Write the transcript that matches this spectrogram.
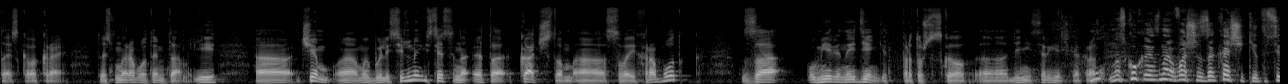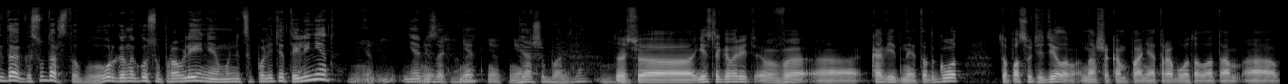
Алтайского края. То есть мы работаем там. И э, чем э, мы были сильны, естественно, это качеством э, своих работ за умеренные деньги. Про то, что сказал э, Денис Сергеевич как раз. Ну, насколько я знаю, ваши заказчики это всегда госуководство было, органы госуправления, муниципалитеты или нет? Не, не обязательно, нет, да? нет, нет. Я ошибаюсь, да? То есть, э, если говорить в э, ковидный этот год, то, по сути дела, наша компания отработала там э,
